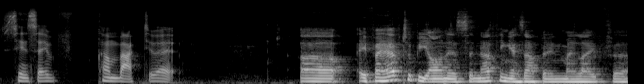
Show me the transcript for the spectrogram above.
since I've come back to it. Uh, if I have to be honest, nothing has happened in my life uh,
